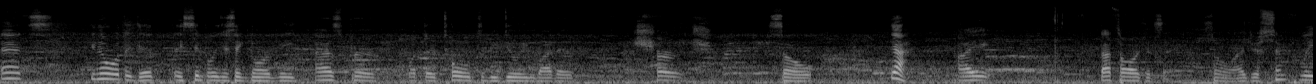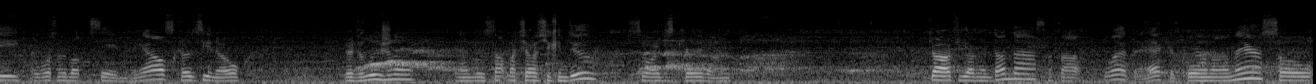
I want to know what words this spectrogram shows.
And, you know what they did? They simply just ignored me as per what they're told to be doing by their church. So, yeah, I. That's all I could say. So I just simply, I wasn't about to say anything else because, you know, they're delusional and there's not much else you can do. So I just carried on. Got to Yonge and Dundas. I thought, what the heck is going on there? So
